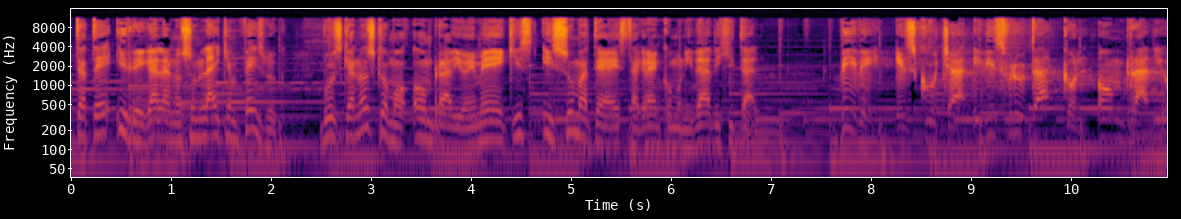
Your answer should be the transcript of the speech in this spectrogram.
Conéctate y regálanos un like en Facebook. Búscanos como Om Radio MX y súmate a esta gran comunidad digital. Vive, escucha y disfruta con Om Radio.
